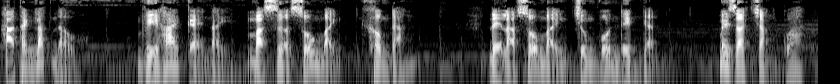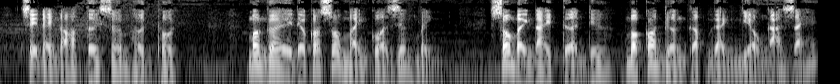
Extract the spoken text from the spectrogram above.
Hà Thanh lắc đầu. Vì hai kẻ này mà sửa số mệnh không đáng. Đây là số mệnh chung vốn nên nhận. Bây giờ chẳng qua, Chỉ để nó tới sớm hơn thôi. Mỗi người đều có số mệnh của riêng mình. Số mệnh này tựa như Một con đường gập gành nhiều ngã rẽ.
